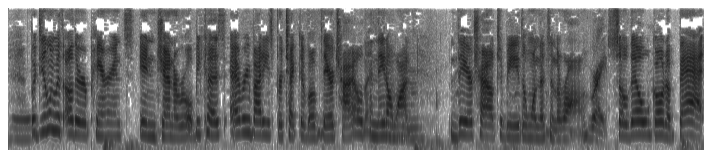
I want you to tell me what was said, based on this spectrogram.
Mm-hmm. but dealing with other parents in general, because everybody's protective of their child and they don't want their child to be the one that's in the wrong. Mm-hmm. Right. So they'll go to bat.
